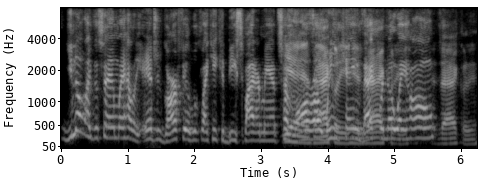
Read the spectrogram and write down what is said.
you know, like the same way how like Andrew Garfield looked like he could be Spider Man tomorrow when he exactly, came back for No Way Home. Exactly.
